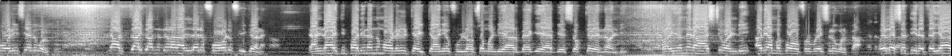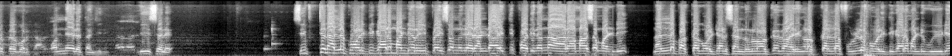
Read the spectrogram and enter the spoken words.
പോളിസി ചെയ്ത് കൊടുക്കും. പിന്നെ അടുത്തായിട്ട് വന്നിട്ടുള്ള നല്ലൊരു ഫോർഡ് ഫിഗാണ് രണ്ടായിരത്തി പതിനൊന്ന് മോഡൽ ടൈറ്റാനിയം ഫുൾ ഓപ്ഷൻ വണ്ടി എയർ ബാഗ് എ ബി എസ് ഒക്കെ വരുന്ന വണ്ടി. പതിനൊന്ന് ലാസ്റ്റ് വണ്ടി അത് നമുക്ക് ഓഫർ പ്രൈസിൽ കൊടുക്കാം. ഒരു ലക്ഷത്തി ഇരുപത്തി അയ്യായിരം റുപ്യ കൊടുക്കാം. ഒന്നേ ഇരുപത്തി അഞ്ചിന് ഡീസൽ സ്വിഫ്റ്റ് നല്ല ക്വാളിറ്റിക്കാരൻ വണ്ടി റീപ്ലേസ് ഒന്നുമില്ല. രണ്ടായിരത്തി പതിനൊന്ന് ആറാം മാസം വണ്ടി നല്ല പക്ക ക്വാളിറ്റിയാണ് സെൻട്രൽ ലോക്ക് കാര്യങ്ങളൊക്കെ ഉള്ള ഫുള്ള് ക്വാളിറ്റിക്കാരൻ വണ്ടി വീഡിയോ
